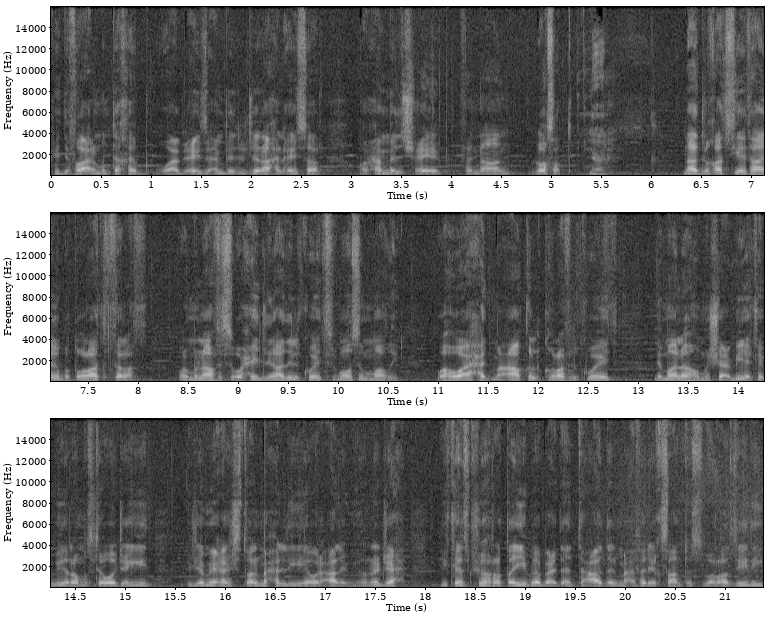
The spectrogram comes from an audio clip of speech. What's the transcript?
في دفاع المنتخب، وعبد العزيز عنبري الجناح الأيسر، ومحمد شعيب فنان الوسط. نعم. نادي القادسية ثاني البطولات الثلاث والمنافس الوحيد لنادي الكويت في الموسم الماضي وهو أحد معاقل الكره في الكويت لما له من شعبية كبيرة ومستوى جيد في جميع الأنشطة المحلية والعالمية. ونجح في كسب شهرة طيبة بعد أن تعادل مع فريق سانتوس البرازيلي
